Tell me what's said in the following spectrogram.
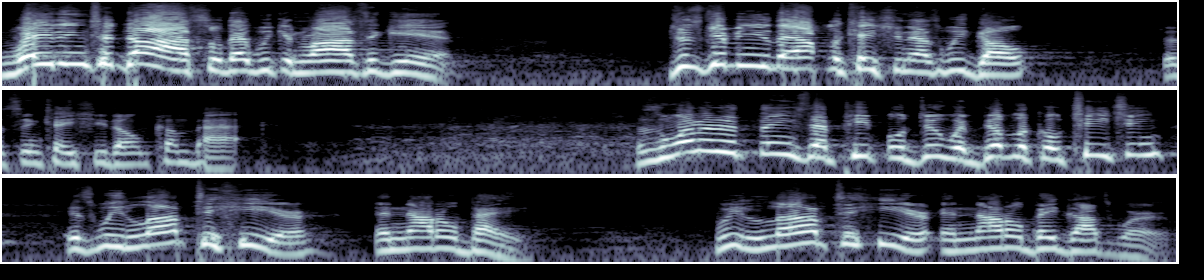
waiting to die so that we can rise again. Just giving you the application as we go, just in case you don't come back. This is one of the things that people do with biblical teaching is we love to hear and not obey. We love to hear and not obey God's word.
